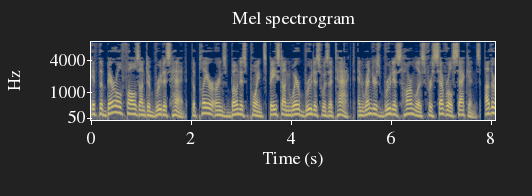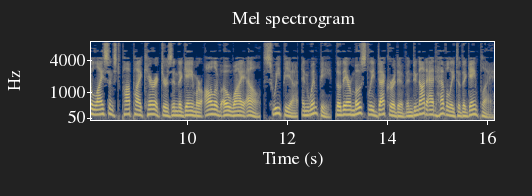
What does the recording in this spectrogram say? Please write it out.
If the barrel falls onto Brutus' head, the player earns bonus points based on where Brutus was attacked and renders Brutus harmless for several seconds. Other licensed Popeye characters in the game are Olive Oyl, Swee'Pea, and Wimpy, though they are mostly decorative and do not add heavily to the gameplay.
